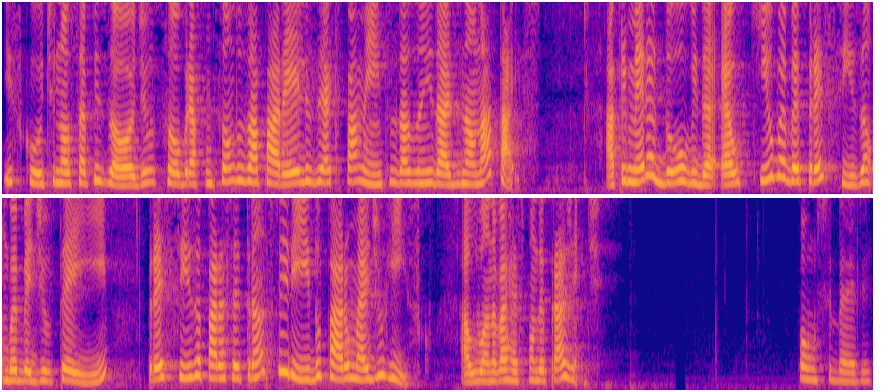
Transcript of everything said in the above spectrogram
escute nosso episódio sobre a função dos aparelhos e equipamentos das unidades neonatais. A primeira dúvida é o que o bebê precisa, um bebê de UTI, precisa para ser transferido para o médio risco. A Luana vai responder para a gente. Bom, Sibeli,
